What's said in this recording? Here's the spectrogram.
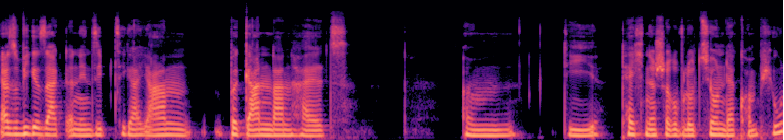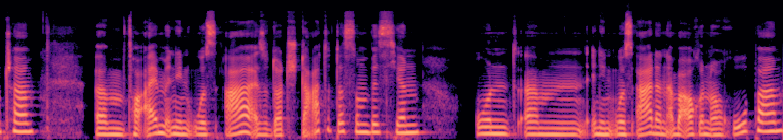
Also wie gesagt, in den 70er Jahren begann dann halt ähm, die technische Revolution der Computer. Ähm, vor allem in den USA, also dort startet das so ein bisschen. Und ähm, in den USA, dann aber auch in Europa,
